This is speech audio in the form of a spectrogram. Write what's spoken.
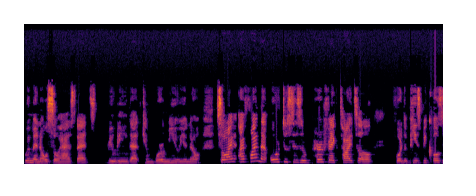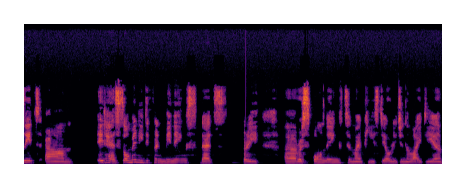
woman also has that beauty that can warm you, you know. So I, I find that Ortus is a perfect title for the piece because it um, it has so many different meanings that's very uh, responding to my piece, the original idea.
